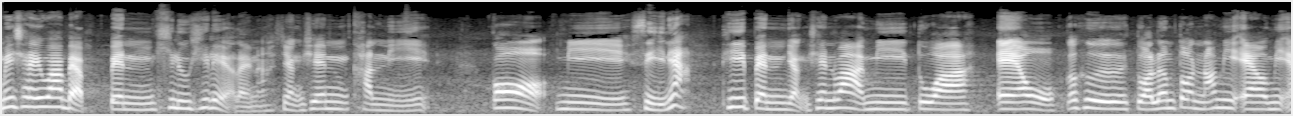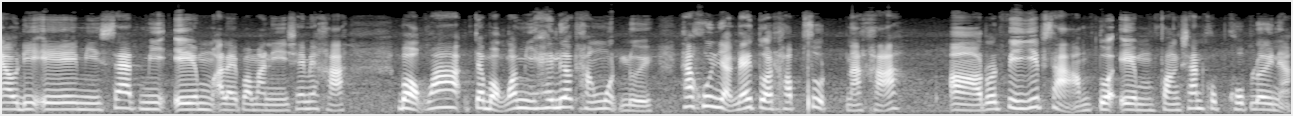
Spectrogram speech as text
ไม่ใช่ว่าแบบเป็นคิริวคิเลอะไรนะ อย่างเช่นคันนี้ ก็มีสีเนี่ยที่เป็นอย่างเช่นว่ามีตัว L ก็คือตัวเริ่มต้นเนาะมี L มี LDA มี Z มี M อะไรประมาณนี้ใช่ไหมคะ บอกว่าจะบอกว่ามีให้เลือกทั้งหมดเลย ถ้าคุณอยากได้ตัวท็อปสุดนะคะ รถปี 23 ตัว M ฟังก์ชันครบๆเลยเนี่ย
